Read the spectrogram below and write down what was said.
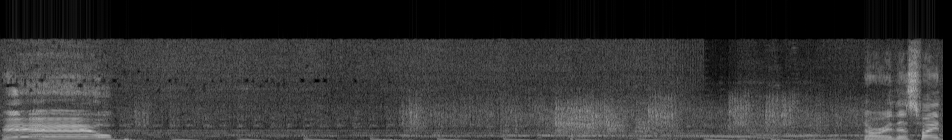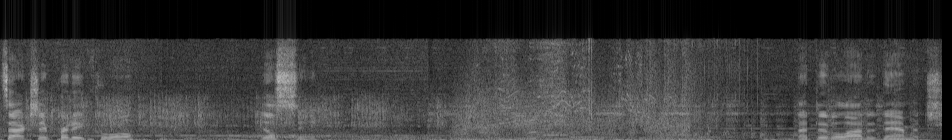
Help! Don't worry, this fight's actually pretty cool. You'll see. That did a lot of damage.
